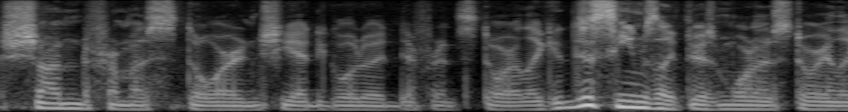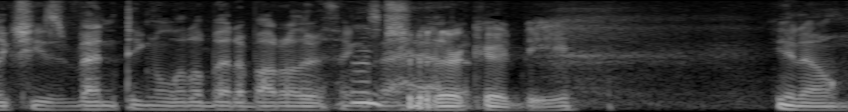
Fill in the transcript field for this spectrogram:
shunned from a store and she had to go to a different store. Like it just seems like there's more to the story. Like she's venting a little bit about other things. that Sure, there could be. You know,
